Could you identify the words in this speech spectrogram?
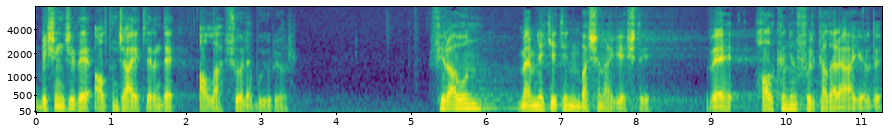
5. ve 6. ayetlerinde Allah şöyle buyuruyor. Firavun memleketin başına geçti ve halkını fırkalara ayırdı.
